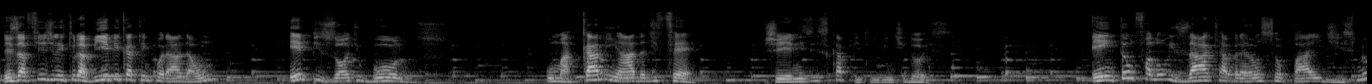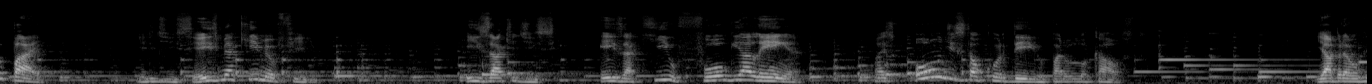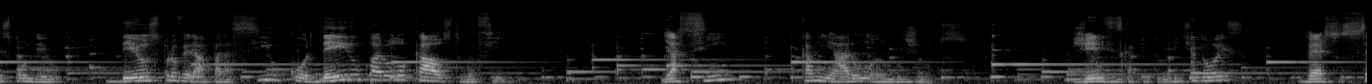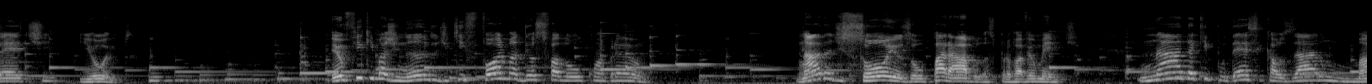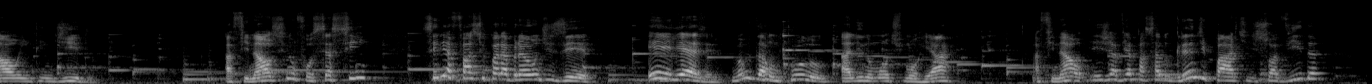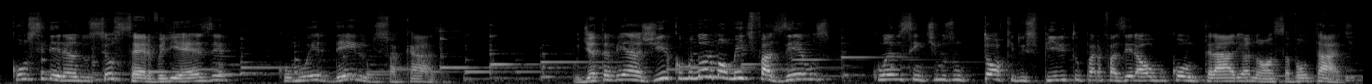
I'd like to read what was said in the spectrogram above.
Desafio de Leitura Bíblica, temporada 1, episódio bônus. Uma caminhada de fé. Gênesis capítulo 22. Então falou Isaac a Abraão, seu pai, e disse: Meu pai. Ele disse: Eis-me aqui, meu filho. E Isaac disse: Eis aqui o fogo e a lenha, mas onde está o cordeiro para o holocausto? E Abraão respondeu: Deus proverá para si o cordeiro para o holocausto, meu filho. E assim caminharam ambos juntos. Gênesis capítulo 22, versos 7 e 8. Eu fico imaginando de que forma Deus falou com Abraão. Nada de sonhos ou parábolas, provavelmente. Nada que pudesse causar um mal entendido. Afinal, se não fosse assim, seria fácil para Abraão dizer: Ei, Eliezer, vamos dar um pulo ali no Monte Moriá? Afinal, ele já havia passado grande parte de sua vida considerando seu servo Eliezer como herdeiro de sua casa. Podia também agir como normalmente fazemos quando sentimos um toque do Espírito para fazer algo contrário à nossa vontade.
